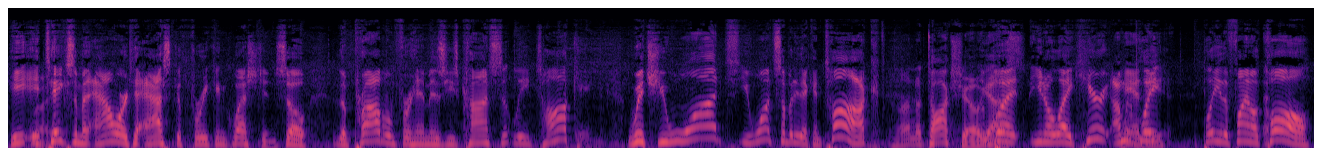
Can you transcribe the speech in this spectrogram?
He it Right. takes him an hour to ask a freaking question. So the problem for him is he's constantly talking, which you want. You want somebody that can talk. On a talk show, yes. But you know, like here, I'm going to play play you the final call.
